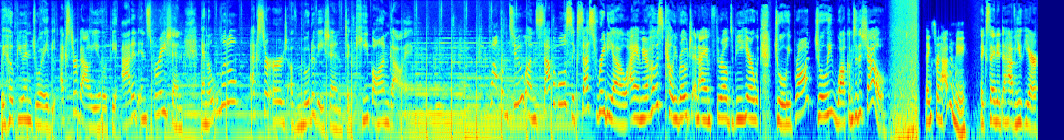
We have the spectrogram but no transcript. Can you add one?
We hope you enjoy the extra value, the added inspiration, and a little extra urge of motivation to keep on going. Welcome to Unstoppable Success Radio. I am your host, Kelly Roach, and I am thrilled to be here with Julie Broad. Julie, welcome to the show. Thanks for having me. Excited to have you here.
